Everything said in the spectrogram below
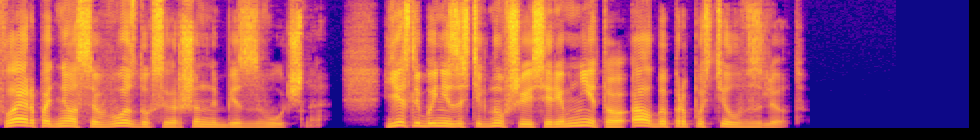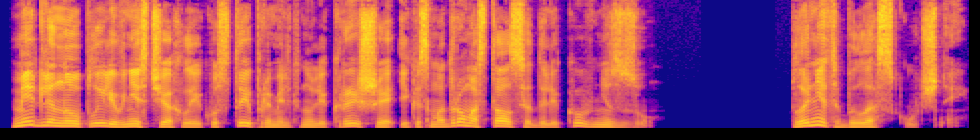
Флайер поднялся в воздух совершенно беззвучно. Если бы не застегнувшиеся ремни, то Ал бы пропустил взлет. Медленно уплыли вниз чахлые кусты, промелькнули крыши, и космодром остался далеко внизу. Планета была скучной.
